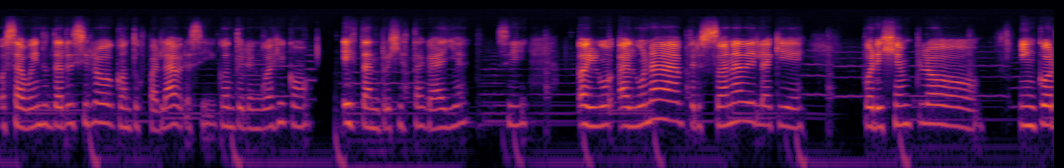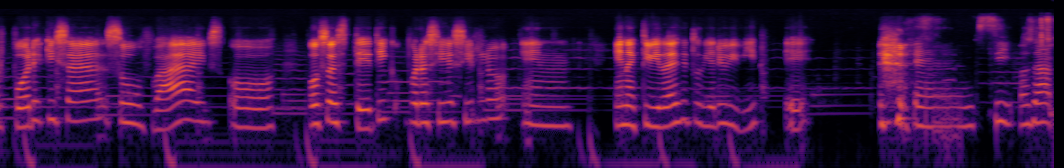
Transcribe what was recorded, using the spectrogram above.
o sea, voy a intentar decirlo con tus palabras, ¿sí? con tu lenguaje, como es tan regia esta galla, ¿sí? alguna persona de la que, por ejemplo, incorpores quizás sus vibes o, o, su estético, por así decirlo, en, en actividades de tu diario vivir? Eh. Eh, sí, o sea,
